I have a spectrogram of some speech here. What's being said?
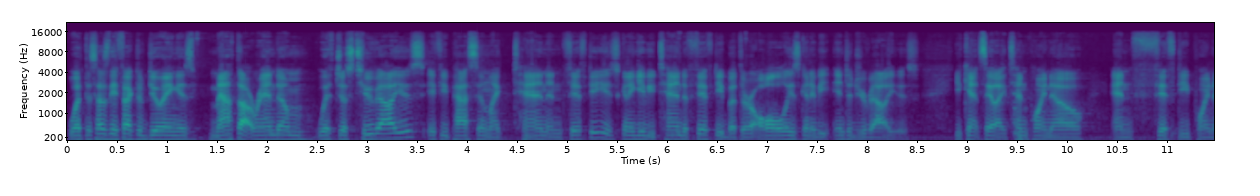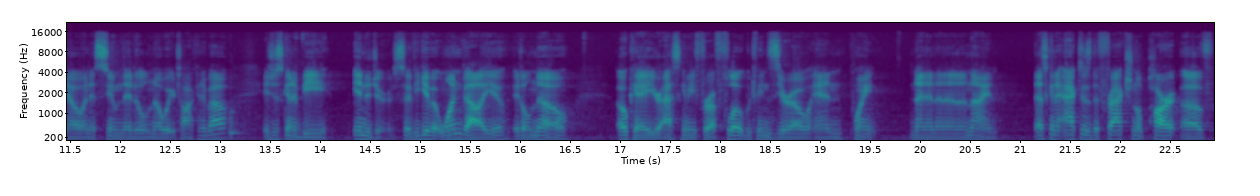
What this has the effect of doing is math.random with just two values. If you pass in like 10 and 50, it's going to give you 10 to 50, but they're always going to be integer values. You can't say like 10.0 and 50.0 and assume that it'll know what you're talking about. It's just going to be integers. So if you give it one value, it'll know, OK, you're asking me for a float between 0 and 0.99999. That's going to act as the fractional part of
